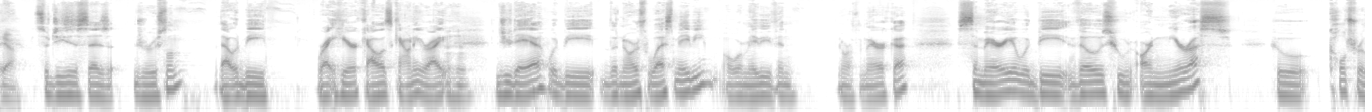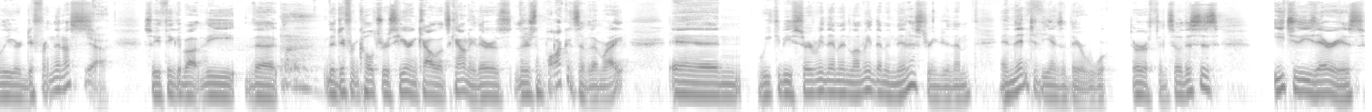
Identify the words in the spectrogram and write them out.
Yeah. So Jesus says Jerusalem. That would be right here, Cowlitz County, right? Mm-hmm. Judea would be the northwest, maybe, or maybe even North America. Samaria would be those who are near us, who culturally are different than us. Yeah. So you think about the the the different cultures here in Cowlitz County. There's there's some pockets of them, right? And we could be serving them and loving them and ministering to them, and then to the ends of their earth. And so this is each of these areas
